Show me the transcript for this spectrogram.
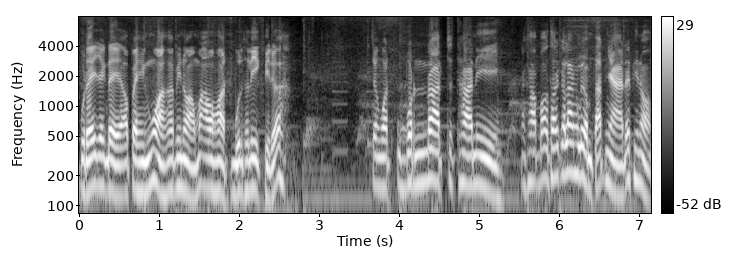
ผู้ใดอยากได้เอาไปให้งัวครับพี่น้องมาเอาหอดบุญทลีกพี่เด้อจังหวัดอุบลราชธานีนะครับเอาทัดกำลังเริ่มตัดหญ้าเด้อพี่น้อง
